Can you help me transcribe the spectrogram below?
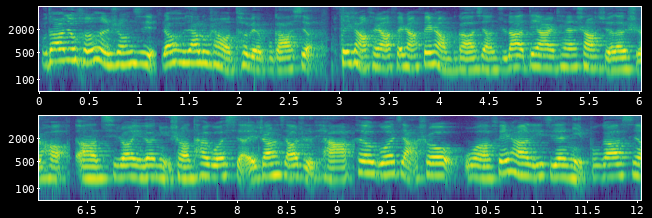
我当时就狠狠生气。然后回家路上我特别不高兴，非常非常非常非常不高兴。直到第二天上学的时候，嗯，其中一个女生她给我写了一张小纸条，她就给我讲说，我非常理解你不高兴，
